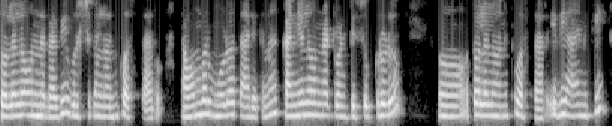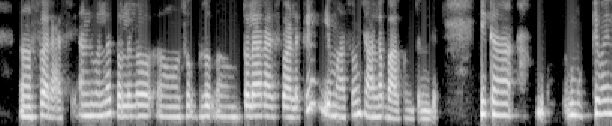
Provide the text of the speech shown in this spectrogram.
తులలో ఉన్న రవి వృశ్చికంలోనికి వస్తారు. నవంబర్ మూడో తారీఖున కన్యలో ఉన్నటువంటి శుక్రుడు తొలలోనికి తులలోనికి వస్తారు. ఇది ఆయనకి స్వరాశి. అందువల్ల తులలో తులారాశి వాళ్ళకి ఈ మాసం చాలా బాగుంటుంది. ఇక ముఖ్యమైన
